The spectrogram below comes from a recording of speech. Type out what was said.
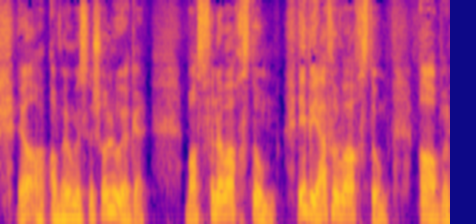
ja, aber wir müssen schon schauen, was für ein Wachstum. Ich bin auch für Wachstum, aber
